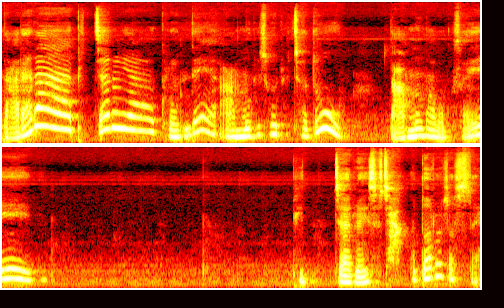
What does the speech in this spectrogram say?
날아라 빗자루야. 그런데 아무리 소리쳐도 나무 마법사의 빗자루에서 자꾸 떨어졌어요.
